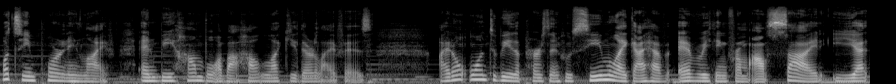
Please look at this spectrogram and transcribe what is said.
what's important in life and be humble about how lucky their life is. I don't want to be the person who seem like I have everything from outside, yet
